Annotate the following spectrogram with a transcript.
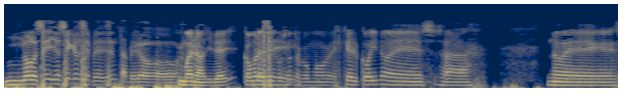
No lo sé, yo sé que él se presenta, pero... Bueno, ¿cómo sé. veis vosotros? Como es que el COI no es, o sea, no es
